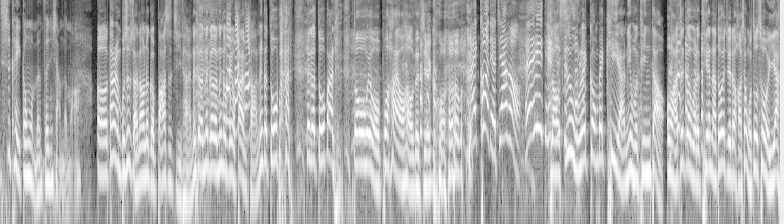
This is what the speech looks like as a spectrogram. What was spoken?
是可以跟我们分享的吗？呃，当然不是转到那个八十几台，那个、那个、那个没有办法，那个多半、那个多半都会有不太好的结果。来，快点加好。哎，老师五类共被 key 啊，你有没有听到？哇，这个我的天哪，都会觉得好像我做错一样。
